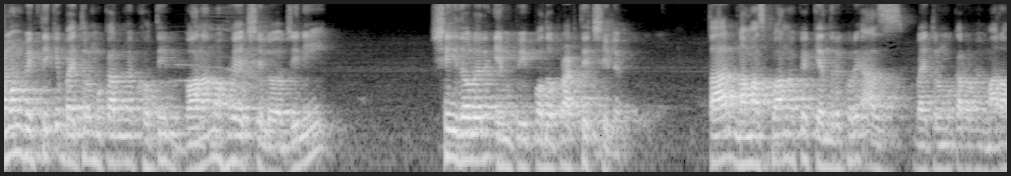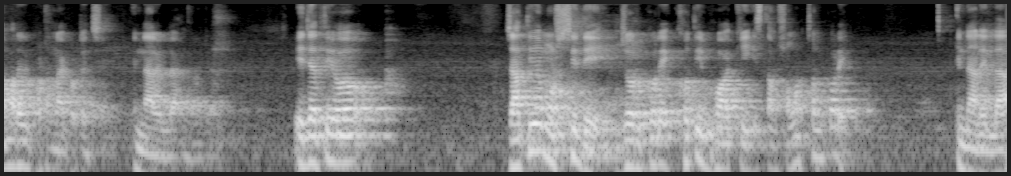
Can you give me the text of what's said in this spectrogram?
এমন ব্যক্তিকে বাইতুল মোকারমের খতিব বানানো হয়েছিল যিনি সেই দলের এমপি পদপ্রার্থী ছিলেন। তার নামাজ পড়ানোকে কেন্দ্র করে আজ বাইতুল মোকারমে মারামারির ঘটনা ঘটেছে। ইন্নারিল্লাহ এ জাতীয় জাতীয় মসজিদে জোর করে ক্ষতি হওয়া কি ইসলাম সমর্থন করে? ইন্নারিল্লাহ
